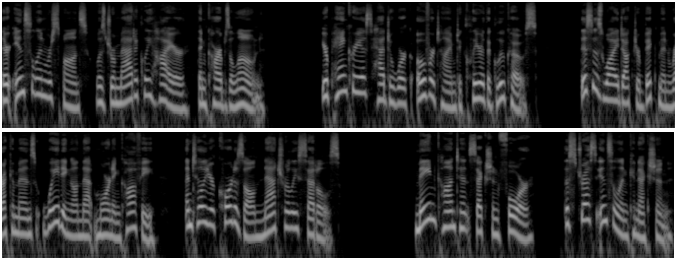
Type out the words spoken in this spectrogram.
their insulin response was dramatically higher than carbs alone. Your pancreas had to work overtime to clear the glucose. This is why Dr. Bikman recommends waiting on that morning coffee until your cortisol naturally settles. Main Content Section 4 The Stress Insulin Connection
